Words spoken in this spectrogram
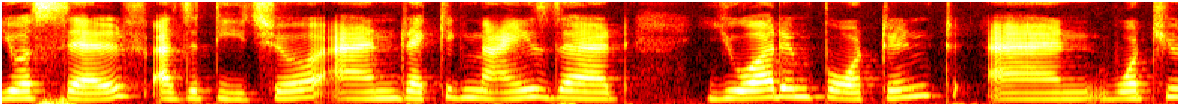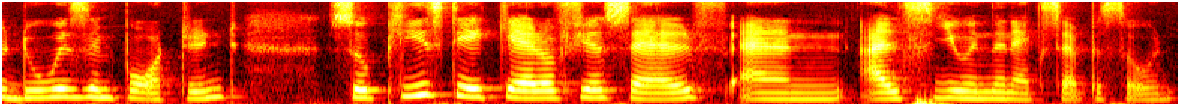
yourself as a teacher and recognize that you are important and what you do is important so please take care of yourself, and I'll see you in the next episode.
